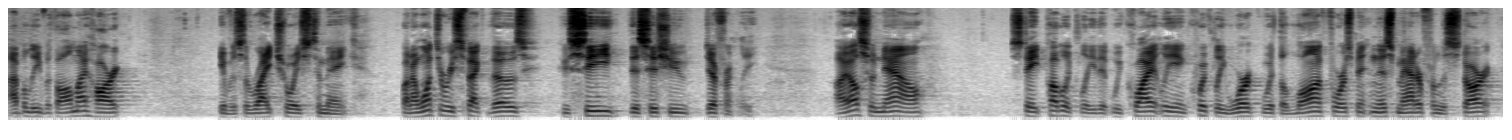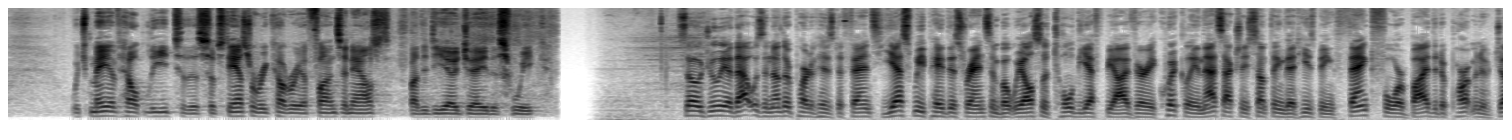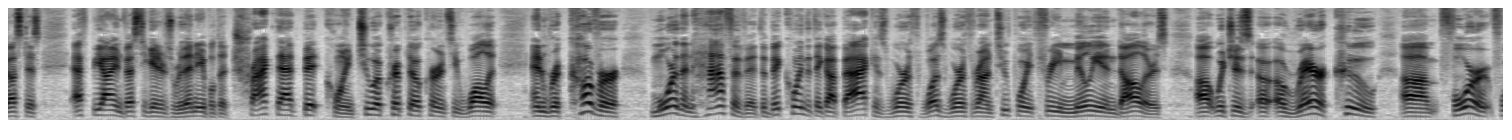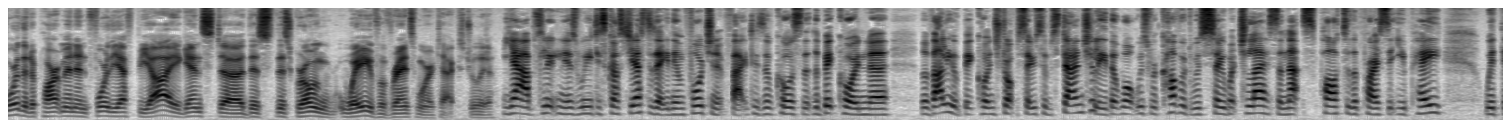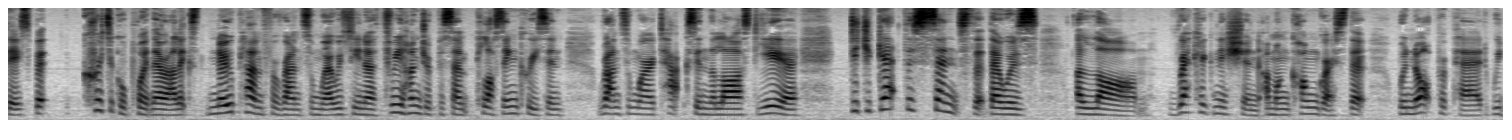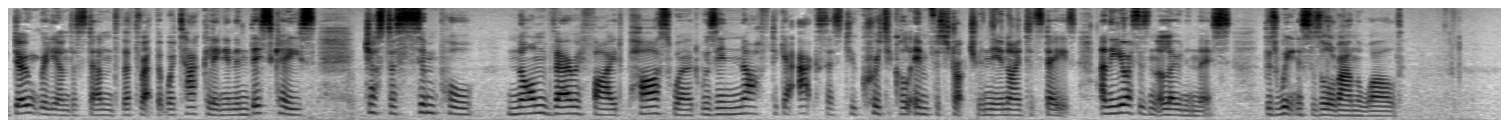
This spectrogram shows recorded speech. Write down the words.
I believe with all my heart it was the right choice to make. But I want to respect those who see this issue differently. I also now state publicly that we quietly and quickly worked with the law enforcement in this matter from the start, which may have helped lead to the substantial recovery of funds announced by the DOJ this week. So, Julia, that was another part of his defense. Yes, we paid this ransom, but we also told the FBI very quickly, and that's actually something that he's being thanked for by the Department of Justice. FBI investigators were then able to track that Bitcoin to a cryptocurrency wallet and recover more than half of it. The Bitcoin that they got back is worth was worth around 2.3 million dollars, uh, which is a, a rare coup um, for for the department and for the FBI against uh, this this growing wave of ransomware attacks. Julia. Yeah, absolutely. As we discussed yesterday, the unfortunate fact is, of course, that the Bitcoin. Uh, the value of Bitcoin's dropped so substantially that what was recovered was so much less, and that's part of the price that you pay with this. But critical point there, Alex. No plan for ransomware. We've seen a 300% plus increase in ransomware attacks in the last year. Did you get the sense that there was alarm, recognition among Congress that we're not prepared, we don't really understand the threat that we're tackling, and in this case, just a simple non verified password was enough to get access to critical infrastructure in the United States. And the US isn't alone in this, there's weaknesses all around the world.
